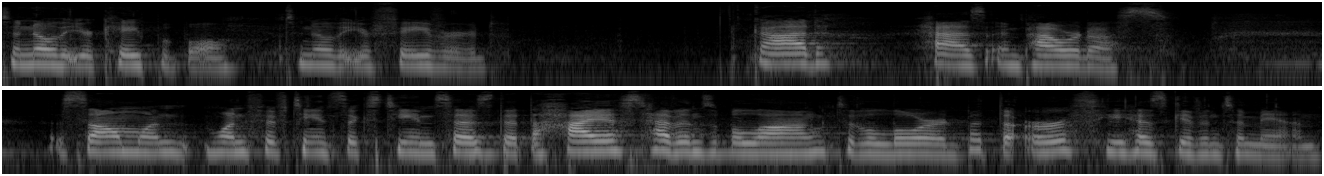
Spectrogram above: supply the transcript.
to know that you're capable, to know that you're favored. God has empowered us. Psalm 1, 115, 16 says that the highest heavens belong to the Lord, but the earth he has given to man.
